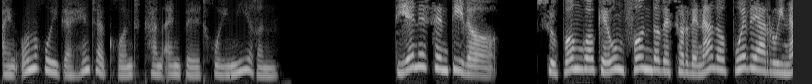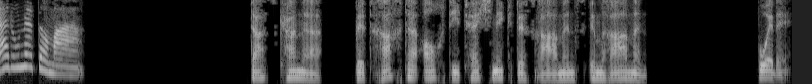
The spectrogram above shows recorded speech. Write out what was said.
ein unruhiger Hintergrund kann ein Bild ruinieren. Tiene sentido. Supongo que un fondo desordenado puede arruinar una toma. Das kann er. Betrachte auch die Technik des Rahmens im Rahmen. Puede.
